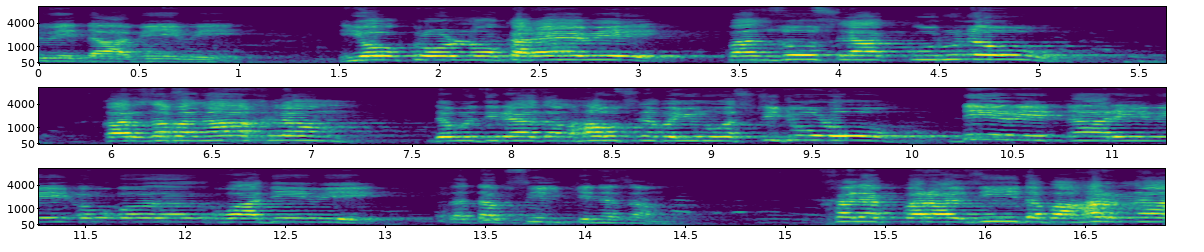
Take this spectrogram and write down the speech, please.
لوی دعوې وي یو کروړ نوکرۍ وي پنځوس لاک کورونه وو قرضه به نه اخلم د وزیر اعظم هاوس نه به یونیورسټي جوړوم ډېرې نارې وي او وعدې وي د تفصیل کې نظم خلک به راځي د بهر نه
